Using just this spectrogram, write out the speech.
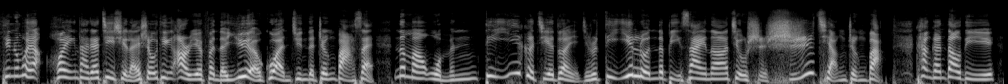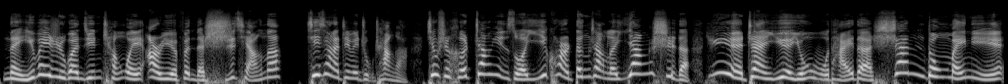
听众朋友，欢迎大家继续来收听二月份的月冠军的争霸赛。那么我们第一个阶段，也就是第一轮的比赛呢，就是十强争霸，看看到底哪一位日冠军成为二月份的十强呢？接下来这位主唱啊，就是和张运所一块儿登上了央视的《越战越勇》舞台的山东美女。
